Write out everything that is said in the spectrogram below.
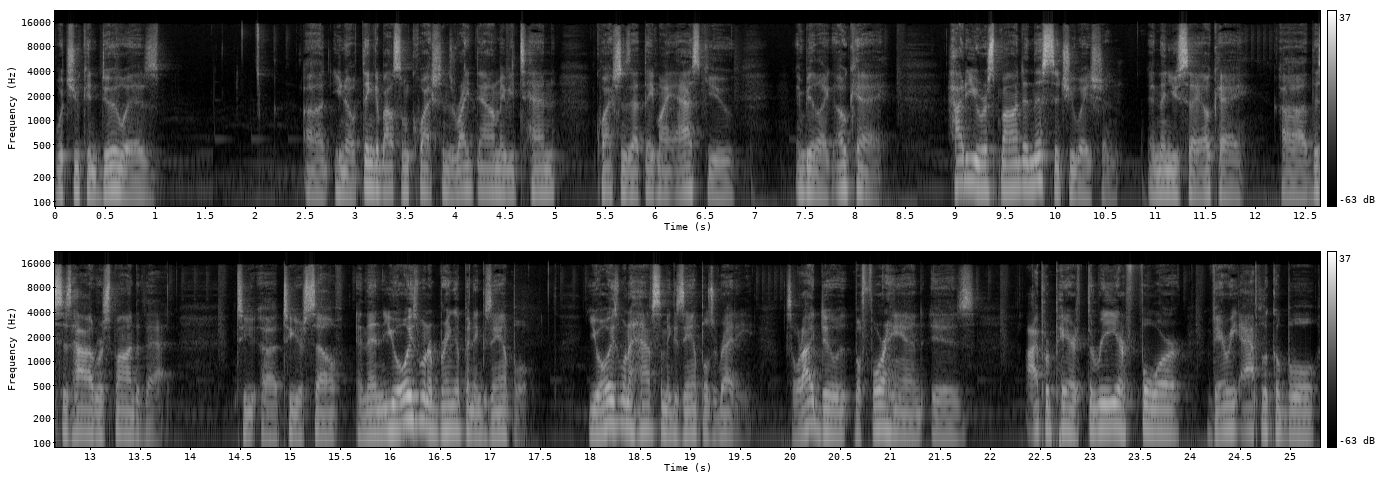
What you can do is uh, you know, think about some questions, write down maybe 10 questions that they might ask you and be like, okay, how do you respond in this situation? And then you say, okay, uh, this is how I'd respond to that to, uh, to yourself. And then you always want to bring up an example. You always want to have some examples ready. So what I do beforehand is I prepare three or four very applicable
